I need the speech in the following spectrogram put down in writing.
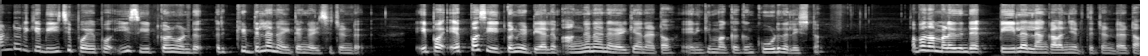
പണ്ടൊരിക്കൽ ബീച്ചിൽ പോയപ്പോൾ ഈ സ്വീറ്റ് കോൺ കൊണ്ട് ഒരു കിഡിലൻ ഐറ്റം കഴിച്ചിട്ടുണ്ട്. ഇപ്പോൾ എപ്പോൾ സ്വീറ്റ് കോൺ കിട്ടിയാലും അങ്ങനെ തന്നെ കഴിക്കാനാട്ടോ എനിക്കും മക്കൾക്കും കൂടുതൽ ഇഷ്ടം. അപ്പോൾ നമ്മളിതിന്റെ പീലെല്ലാം കളഞ്ഞെടുത്തിട്ടുണ്ട് കേട്ടോ.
